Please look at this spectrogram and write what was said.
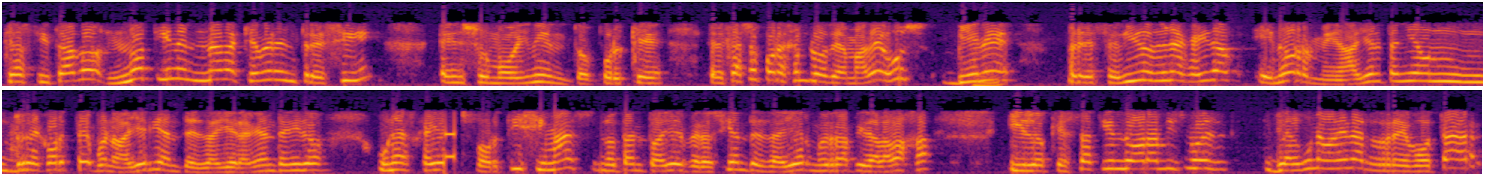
que has citado no tienen nada que ver entre sí en su movimiento, porque el caso, por ejemplo, de Amadeus viene precedido de una caída enorme. Ayer tenía un recorte, bueno, ayer y antes de ayer, habían tenido unas caídas fortísimas, no tanto ayer, pero sí antes de ayer, muy rápida la baja, y lo que está haciendo ahora mismo es, de alguna manera, rebotar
